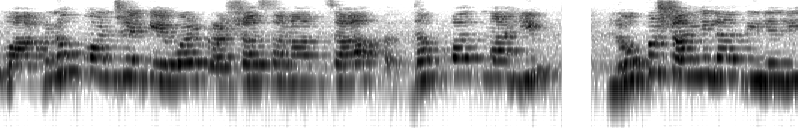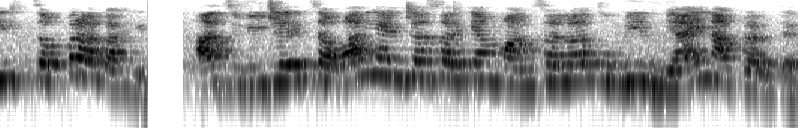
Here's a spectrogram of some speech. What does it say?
वागणूक म्हणजे केवळ प्रशासनाचा अधप्पात नाही लोकशाहीला दिलेली चपराक आहे. आज विजय चव्हाण यांच्यासारख्या माणसाला तुम्ही न्याय नाकारताय.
